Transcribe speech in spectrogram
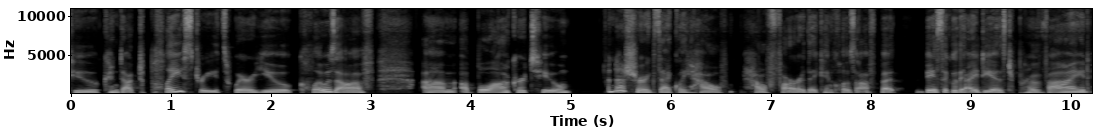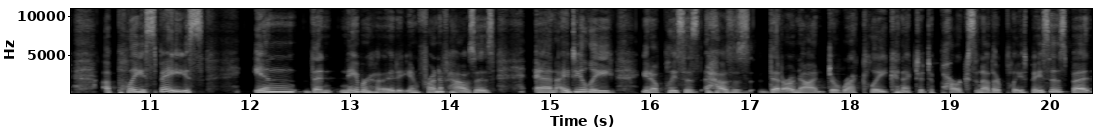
to conduct play streets where you close off um, a block or two I'm not sure exactly how how far they can close off, but basically the idea is to provide a play space in the neighborhood in front of houses and ideally, you know, places houses that are not directly connected to parks and other play spaces, but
